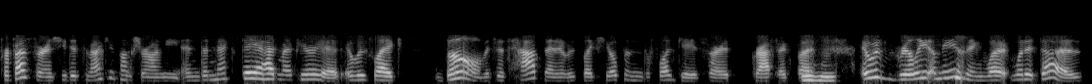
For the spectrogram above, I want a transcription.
professor and she did some acupuncture on me and the next day I had my period. It was like boom, it just happened. It was like she opened the floodgates. Sorry, it's graphic, but Mhm. it was really amazing what what it does.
